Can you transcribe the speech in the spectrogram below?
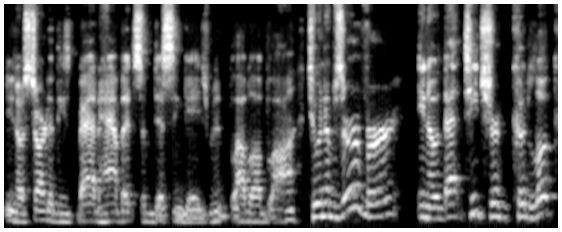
you know, started these bad habits of disengagement, blah, blah, blah. To an observer, you know, that teacher could look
